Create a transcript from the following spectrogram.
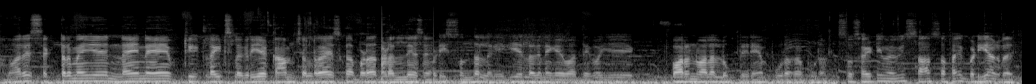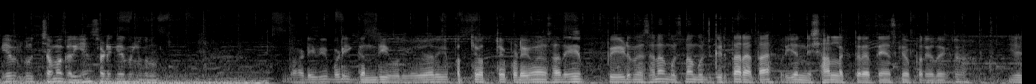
हमारे सेक्टर में ये नए नए स्ट्रीट लाइट्स लग रही है। काम चल रहा है इसका बड़ा धड़ल्ले से। बड़ी सुंदर लगेगी ये लगने के बाद। देखो, ये फॉरन वाला लुक दे रहे हैं पूरा का पूरा। सोसाइटी में भी साफ़ सफ़ाई बढ़िया रहती है, बिल्कुल चमक रही है सड़कें, बिल्कुल। गाड़ी भी बड़ी गंदी हो रही है यार, ये पत्ते वत्ते पड़े हुए हैं सारे, पेड़ में से ना कुछ ना कुछ गिरता रहता है और ये निशान लगते रहते हैं इसके ऊपर, ये देख रहे हो। ये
